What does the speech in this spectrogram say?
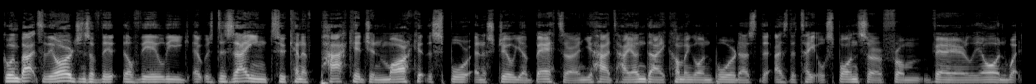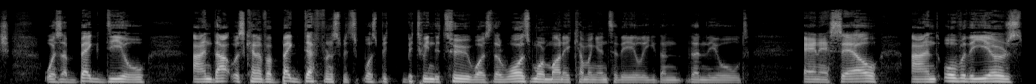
Going back to the origins of the of the A League, it was designed to kind of package and market the sport in Australia better, and you had Hyundai coming on board as the as the title sponsor from very early on, which was a big deal and that was kind of a big difference was between the two was there was more money coming into the A League than than the old NSL, and over the years.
